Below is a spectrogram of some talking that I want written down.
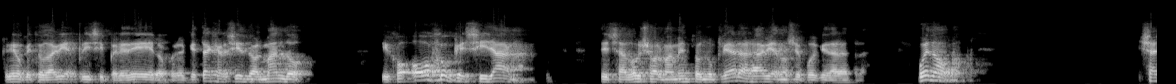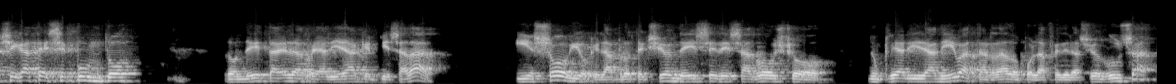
creo que todavía es príncipe heredero, pero el que está ejerciendo al mando, dijo, ojo que si Irán desarrolla armamento nuclear, Arabia no se puede quedar atrás. Bueno, ya llegaste a ese punto donde esta es la realidad que empieza a dar. Y es obvio que la protección de ese desarrollo nuclear iraní va a estar dado por la Federación Rusa.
